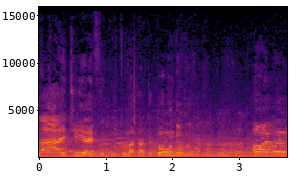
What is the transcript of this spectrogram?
Hai, ce ai făcut tu la tată? Că unde? Hai, Bye.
